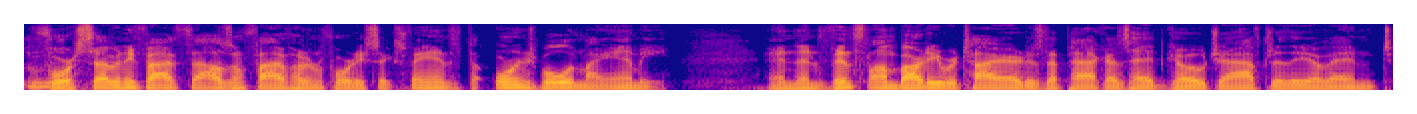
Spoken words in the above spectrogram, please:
before 75,546 fans at the Orange Bowl in Miami. And then Vince Lombardi retired as the Packers head coach after the event,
